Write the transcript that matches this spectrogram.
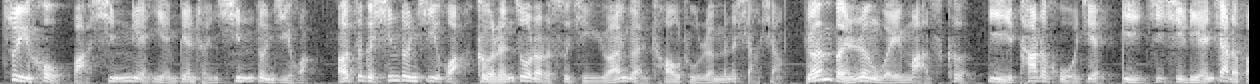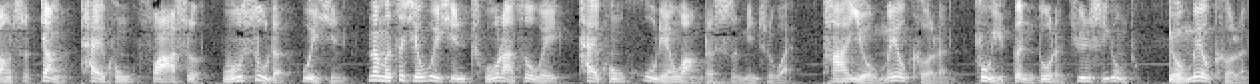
最后把星链演变成星盾计划。而这个星盾计划可能做到的事情远远超出人们的想象。原本认为马斯克以他的火箭以极其廉价的方式向太空发射无数的卫星，那么这些卫星除了作为太空互联网的使命之外，它有没有可能赋予更多的军事用途？有没有可能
